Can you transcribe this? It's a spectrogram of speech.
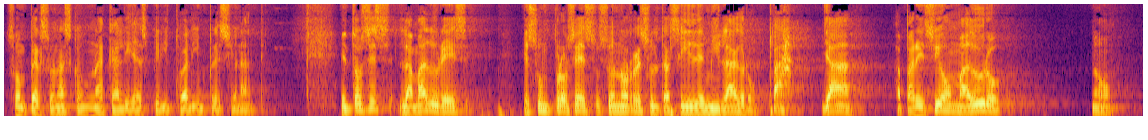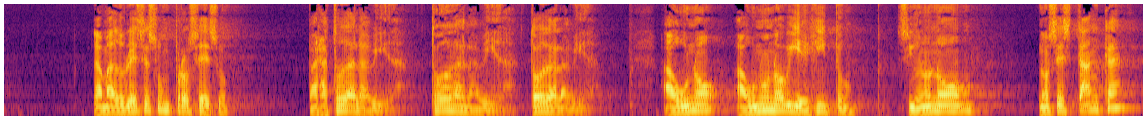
Son personas con una calidad espiritual impresionante. Entonces, la madurez es un proceso, eso no resulta así de milagro. ¡Pah! Ya, apareció maduro. No. La madurez es un proceso para toda la vida, toda la vida, toda la vida. A uno, a uno viejito, si uno no, no se estanca,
